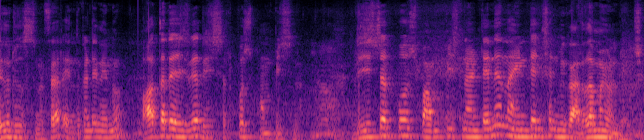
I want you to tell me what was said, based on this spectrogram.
ఎదురు చూస్తున్నాను సార్. ఎందుకంటే నేను ఆథరైజ్గా రిజిస్టర్ పోస్ట్ పంపించిన. రిజిస్టర్ పోస్ట్ పంపించిన అంటేనే నా ఇంటెన్షన్ మీకు అర్థమై ఉండొచ్చు.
